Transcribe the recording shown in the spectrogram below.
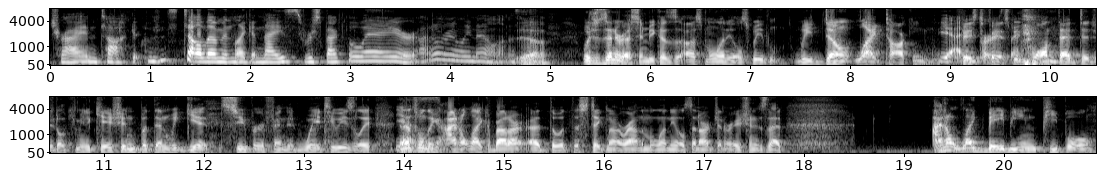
try and talk and tell them in like a nice, respectful way, or I don't really know honestly. Yeah. Which is interesting because us millennials, we we don't like talking Yeah, face to face. We want that digital communication, but then we get super offended way too easily. And that's one thing I don't like about our uh, the, the stigma around the millennials and our generation is that I don't like babying people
